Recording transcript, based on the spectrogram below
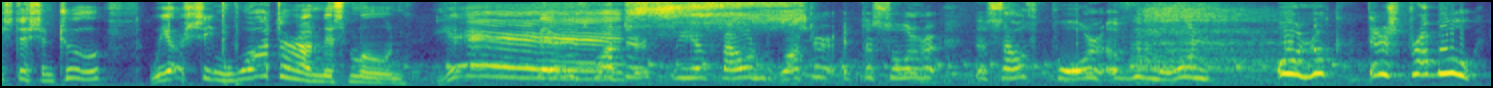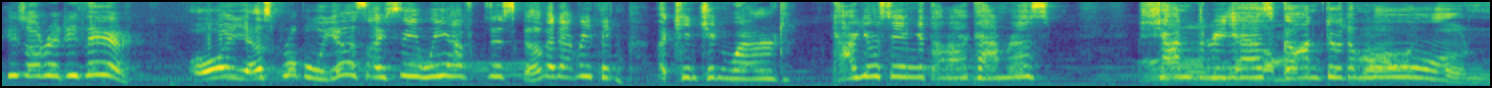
Station 2, we are seeing water on this moon. Yes! There is water. We have found water at the solar, the south pole of the moon. Oh, look, there's Prabhu. He's already there. Oh, yes, Prabhu, yes, I see. We have discovered everything. Attention, world. Are you seeing it on our cameras? Oh, Chandra has gone to the moon.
